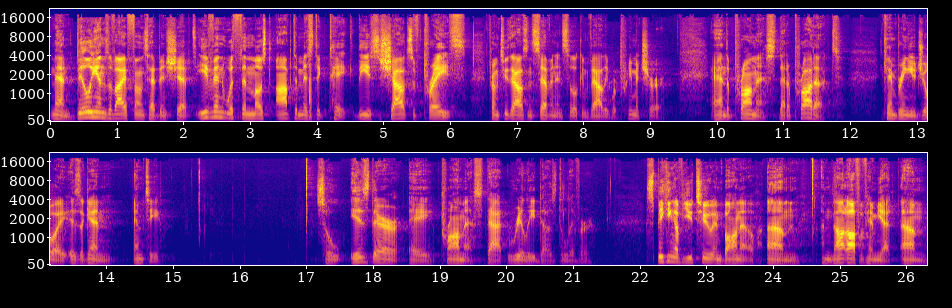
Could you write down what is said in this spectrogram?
man, billions of iPhones have been shipped. Even with the most optimistic take, these shouts of praise from 2007 in Silicon Valley were premature. And the promise that a product can bring you joy is again empty. So, is there a promise that really does deliver? Speaking of U2 and Bono, um, I'm not off of him yet. Um,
